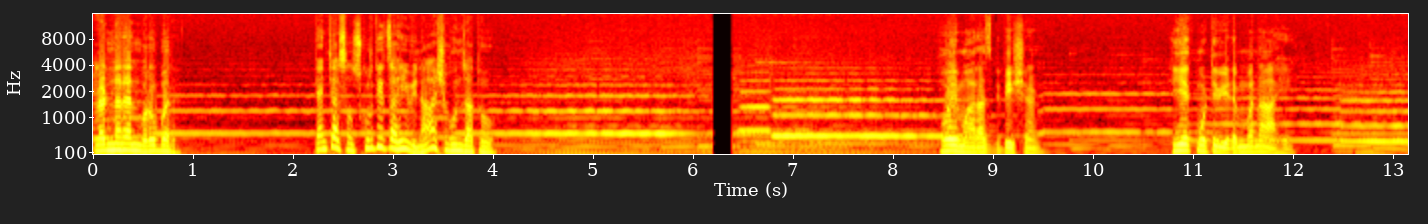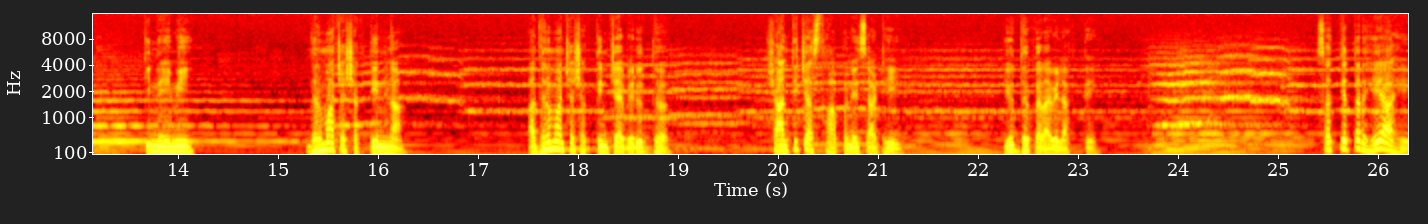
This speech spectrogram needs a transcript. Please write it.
लढणाऱ्यांबरोबर त्यांच्या संस्कृतीचाही विनाश होऊन जातो. होय महाराज विभीषण ही एक मोठी विडंबना आहे की नेहमी धर्माच्या शक्तींना अधर्माच्या शक्तींच्या विरुद्ध शांतीच्या स्थापनेसाठी युद्ध करावे लागते. सत्य तर हे आहे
